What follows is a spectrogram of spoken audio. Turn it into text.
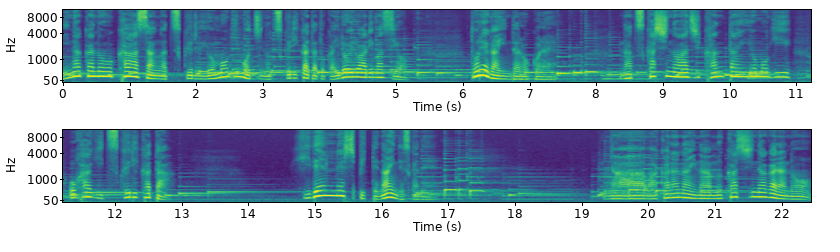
田舎のお母さんが作るよもぎ餅の作り方とかいろいろありますよ。どれがいいんだろうこれ。懐かしの味簡単よもぎおはぎ作り方。秘伝レシピってないんですかね。あーわからないな。昔ながらの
